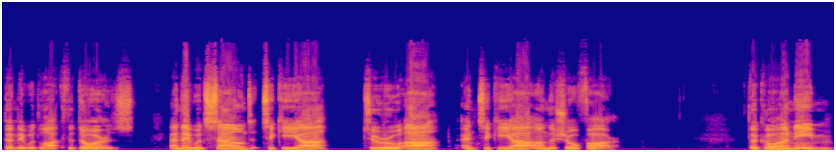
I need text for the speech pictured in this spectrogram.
Then they would lock the doors, and they would sound tikiyah, turu'ah, and tikiyah on the shofar. The Kohanim,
